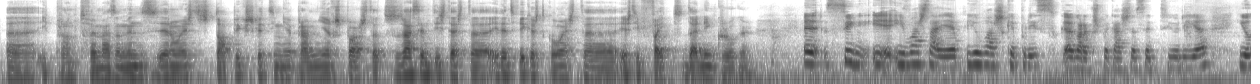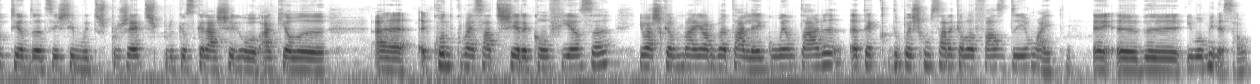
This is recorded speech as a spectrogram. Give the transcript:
Uh, e pronto, foi mais ou menos eram estes tópicos que eu tinha para a minha resposta. Tu já sentiste esta, identificas-te com esta, este efeito Dunning-Kruger? Uh, sim, e, e lá está, é, eu acho que é por isso, agora que explicaste essa teoria, eu tendo a desistir muito dos projetos, porque eu se calhar chego àquele. Uh, quando começa a descer a confiança, eu acho que a maior batalha é aguentar até que depois começar aquela fase de, enlighten, uh, de iluminação.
